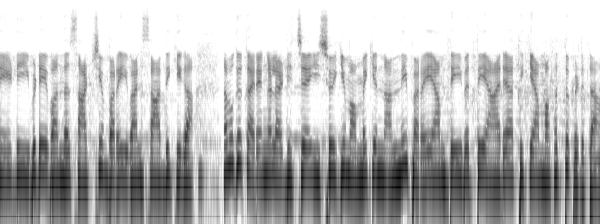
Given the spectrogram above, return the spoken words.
നേടി ഇവിടെ വന്ന് സാക്ഷ്യം പറയുവാൻ സാധിക്കുക. നമുക്ക് കരങ്ങളടിച്ച് ഈശോയ്ക്കും അമ്മയ്ക്കും നന്ദി പറയാം. ദൈവത്തെ ആരാധിക്കാം മഹത്വപ്പെടുത്താം.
